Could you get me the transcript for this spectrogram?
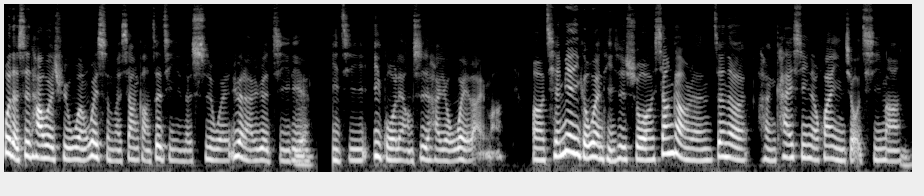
或者是他会去问，为什么香港这几年的示威越来越激烈，嗯、以及一国两制还有未来吗？呃，前面一个问题是说，香港人真的很开心的欢迎九七吗？嗯、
